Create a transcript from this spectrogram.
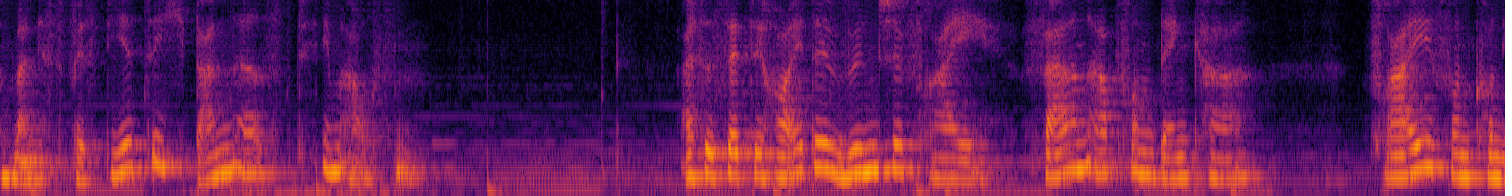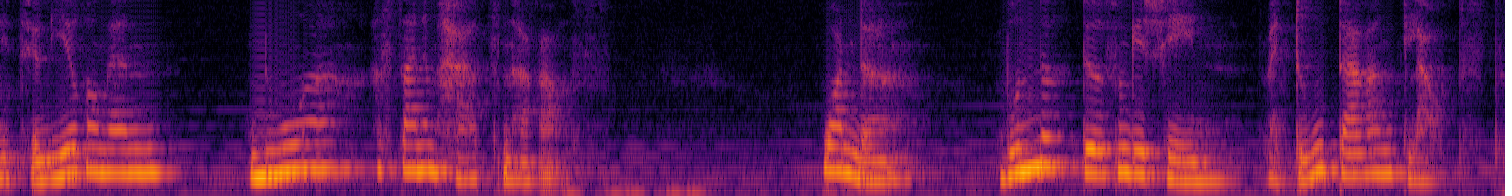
und manifestiert sich dann erst im Außen. Also setze heute Wünsche frei, fernab vom Denker, frei von Konditionierungen, nur aus deinem Herzen heraus. Wonder, Wunder dürfen geschehen, wenn du daran glaubst.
